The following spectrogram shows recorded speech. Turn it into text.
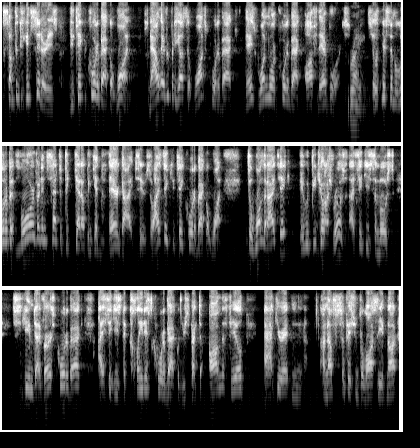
something to consider is you take a quarterback at one – now everybody else that wants quarterback, there's one more quarterback off their boards. Right. So it gives them a little bit more of an incentive to get up and get their guy too. So I think you take quarterback at one. The one that I take, it would be Josh Rosen. I think he's the most scheme diverse quarterback. I think he's the cleanest quarterback with respect to on the field, accurate and enough sufficient velocity, if not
